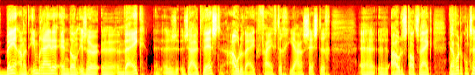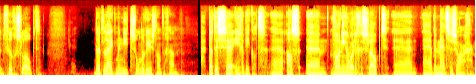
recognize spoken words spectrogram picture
ben je aan het inbreiden en dan is er een wijk, Zuidwest, een oude wijk, 50, jaren 60, uh, oude stadswijk. Daar wordt ook ontzettend veel gesloopt. Dat lijkt me niet zonder weerstand te gaan. Dat is ingewikkeld. Als ehm, woningen worden gesloopt, hebben mensen zorgen.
